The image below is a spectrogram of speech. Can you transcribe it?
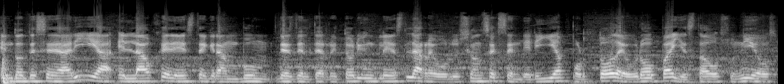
en donde se daría el auge de este gran boom. Desde el territorio inglés la revolución se extendería por toda Europa y Estados Unidos,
